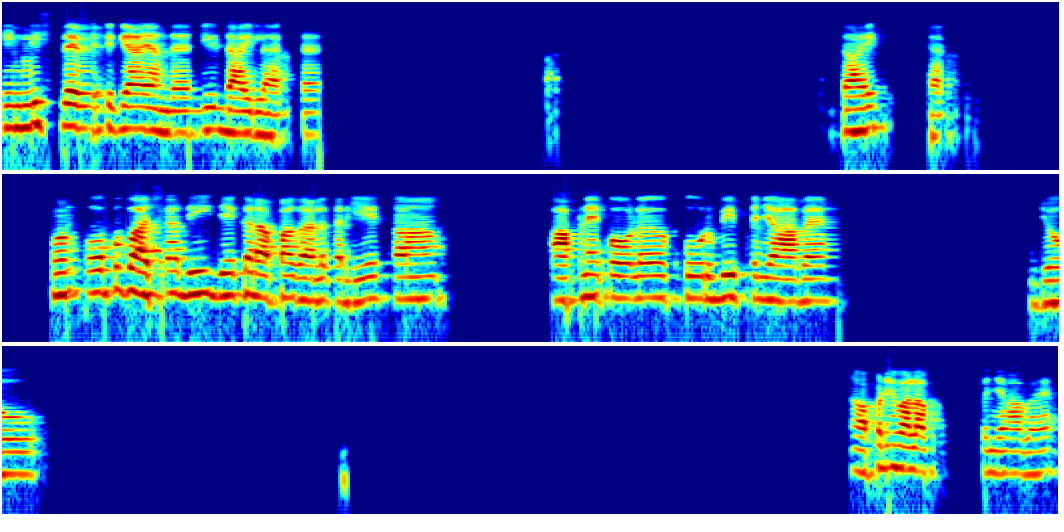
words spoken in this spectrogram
ਇੰਗਲਿਸ਼ ਦੇ ਵਿੱਚ ਕਿਹਾ ਜਾਂਦਾ ਹੈ ਜੀ ਡਾਇਲੈਕਟ ਡਾਇਲੈਕਟ ਹੁਣ ਉਪਭਾਸ਼ਾ ਦੀ ਜੇਕਰ ਆਪਾਂ ਗੱਲ ਕਰੀਏ ਤਾਂ ਆਪਣੇ ਕੋਲ ਪੂਰਬੀ ਪੰਜਾਬ ਹੈ, ਜੋ ਆਪਣੇ ਵਾਲਾ ਪੰਜਾਬ ਹੈ।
